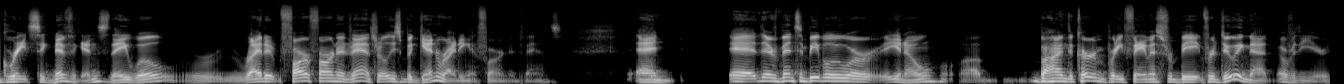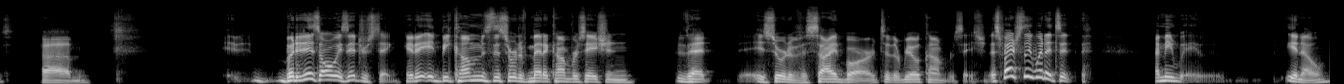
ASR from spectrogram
great significance, they will write it far, far in advance, or at least begin writing it far in advance. And uh, there have been some people who are, you know, uh, behind the curtain, pretty famous for be for doing that over the years. Um, but it is always interesting. It it becomes the sort of meta conversation that is sort of a sidebar to the real conversation, especially when it's a. I mean, you know,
